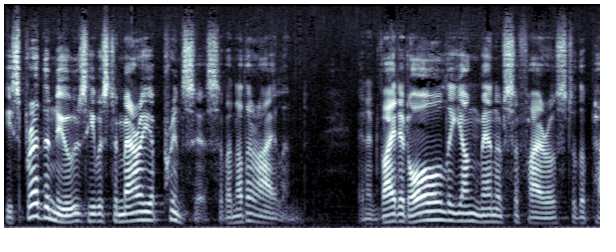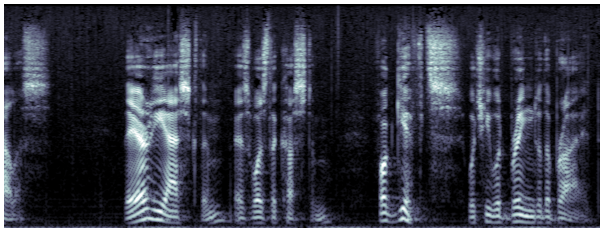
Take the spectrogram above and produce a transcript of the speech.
He spread the news he was to marry a princess of another island, and invited all the young men of Seriphus to the palace. There he asked them, as was the custom, for gifts which he would bring to the bride.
